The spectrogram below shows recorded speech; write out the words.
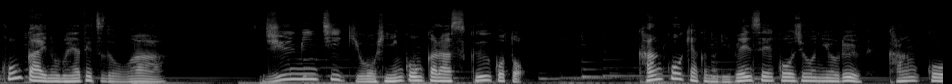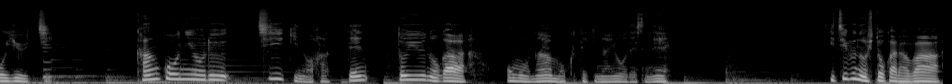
今回のマヤ鉄道は住民地域を貧困から救うこと観光客の利便性向上による観光誘致観光による地域の発展というのが主な目的なようですね。一部の人からは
